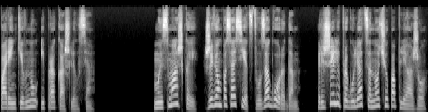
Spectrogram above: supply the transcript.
Парень кивнул и прокашлялся. «Мы с Машкой живем по соседству, за городом. Решили прогуляться ночью по пляжу.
